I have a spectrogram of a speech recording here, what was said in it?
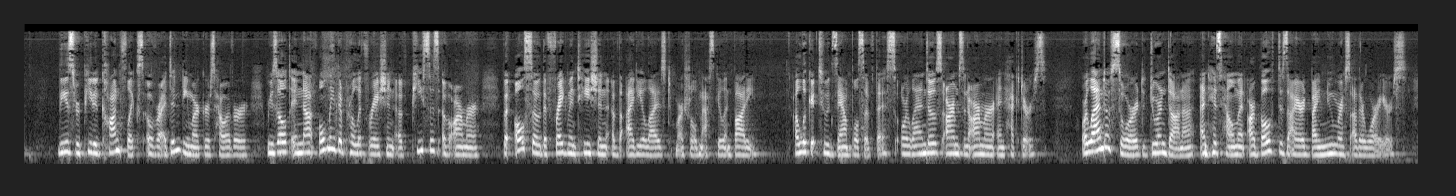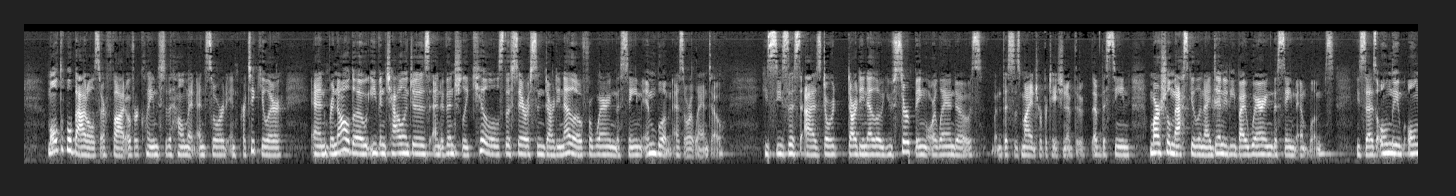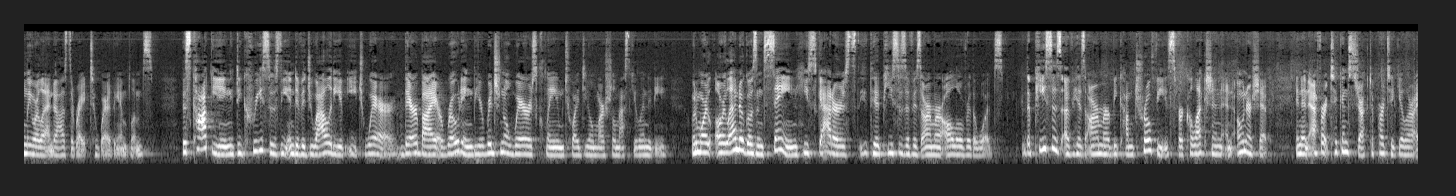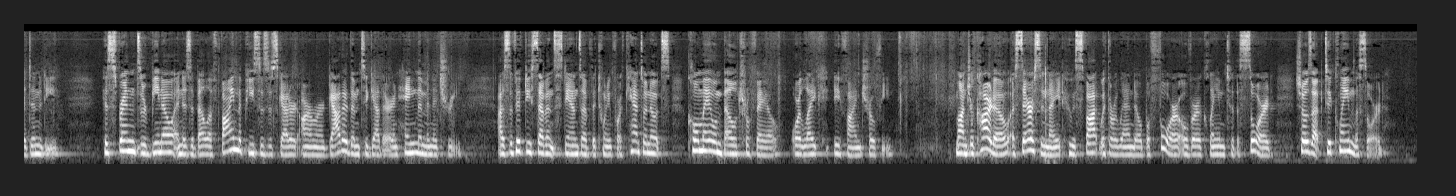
These repeated conflicts over identity markers, however, result in not only the proliferation of pieces of armor, but also the fragmentation of the idealized martial masculine body. I'll look at two examples of this Orlando's arms and armor and Hector's. Orlando's sword, Durindana, and his helmet are both desired by numerous other warriors. Multiple battles are fought over claims to the helmet and sword in particular, and Rinaldo even challenges and eventually kills the Saracen Dardinello for wearing the same emblem as Orlando. He sees this as Dardinello usurping Orlando's, this is my interpretation of the, of the scene, martial masculine identity by wearing the same emblems. He says only, only Orlando has the right to wear the emblems. This copying decreases the individuality of each wearer, thereby eroding the original wearer's claim to ideal martial masculinity. When Orlando goes insane, he scatters the pieces of his armor all over the woods. The pieces of his armor become trophies for collection and ownership in an effort to construct a particular identity. His friends Zerbino and Isabella find the pieces of scattered armor, gather them together, and hang them in a tree. As the 57th stanza of the 24th canto notes, come un bel trofeo, or like a fine trophy. Mandricardo, a Saracen knight who has fought with Orlando before over a claim to the sword, shows up to claim the sword.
